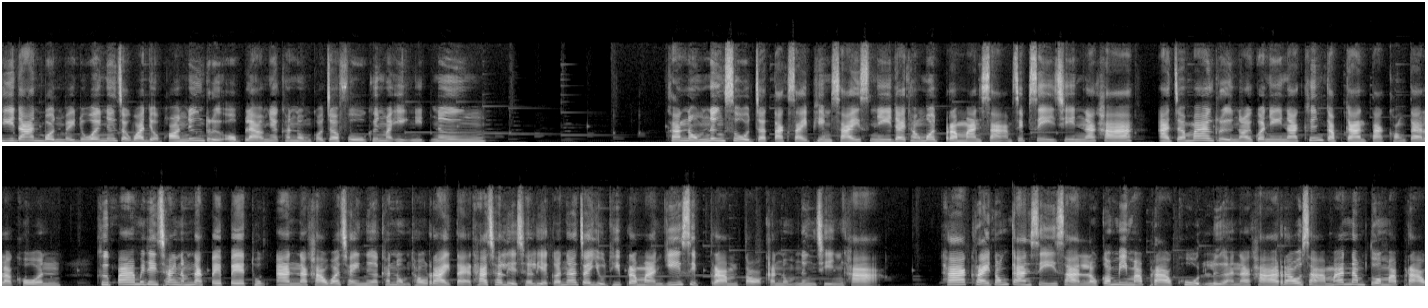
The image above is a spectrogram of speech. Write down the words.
ที่ด้านบนไว้ด้วย เนื่องจากว่าเดี๋ยวพอนึ่งหรืออบแล้วเนี่ยขนมเขาจะฟูขึ้นมาอีกนิดนึง ขนมหนึ่งสูตรจะตักใส่พิมพ์ไซส์นี้ได้ทั้งหมดประมาณ 34 ชิ้นนะคะ อาจจะมากหรือน้อยกว่านี้นะขึ้นกับการตักของแต่ละคน คือป้าไม่ได้ชั่งน้ำหนักเป๊ะๆทุกอันนะคะ ว่าใช้เนื้อขนมเท่าไหร่ แต่ถ้าเฉลี่ยเฉลี่ยก็น่าจะอยู่ที่ประมาณ 20 กรัมต่อขนม 1 ชิ้นค่ะ ถ้าใครต้องการสีสันเราก็มีมะพร้าวขูดเหลือนะคะ เราสามารถนำตัวมะพร้าว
